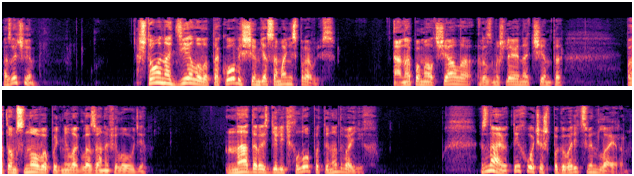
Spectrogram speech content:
А зачем?» «Что она делала такого, с чем я сама не справлюсь?» Она помолчала, размышляя над чем-то, потом снова подняла глаза на Филоуди. «Надо разделить хлопоты на двоих. Знаю, ты хочешь поговорить с Виндлайером.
